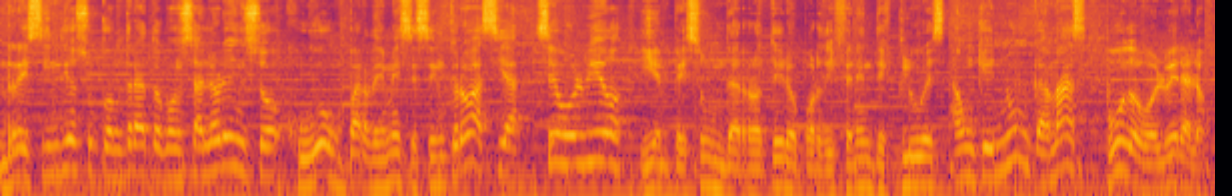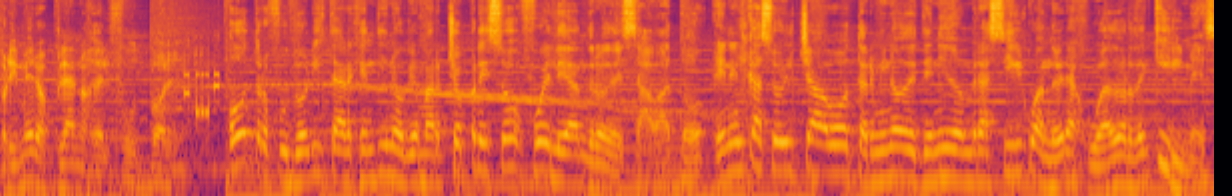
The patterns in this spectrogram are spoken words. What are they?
rescindió su contrato con San Lorenzo, jugó un par de meses en Croacia, se volvió y empezó un derrotero por diferentes clubes, aunque nunca más pudo volver a los primeros planos del fútbol. Otro futbolista argentino que marchó preso fue Leandro de Sábato. En el caso del Chavo, terminó detenido en Brasil cuando era jugador de Quilmes.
